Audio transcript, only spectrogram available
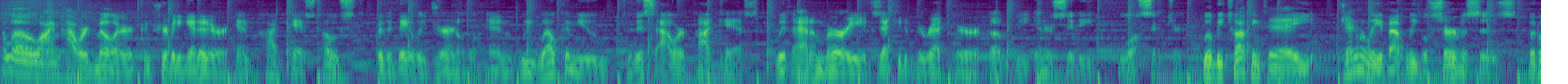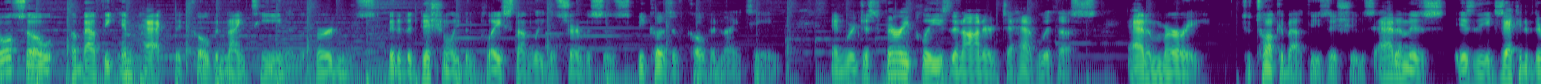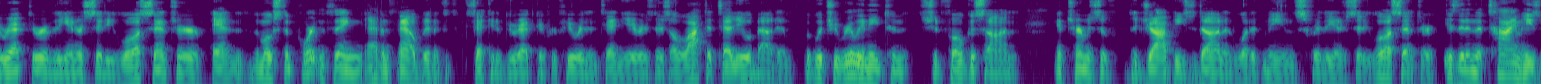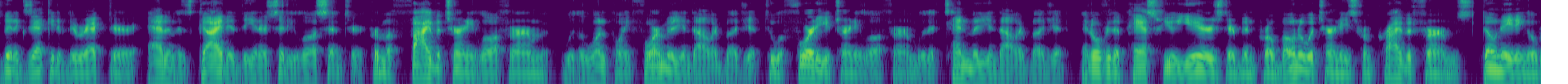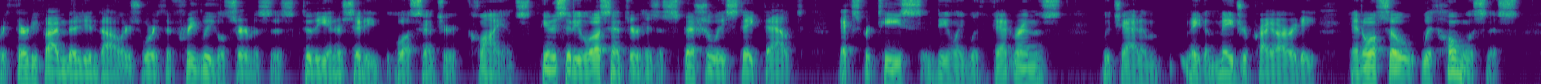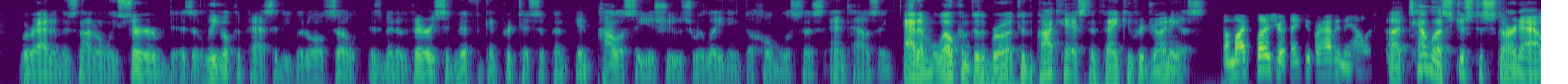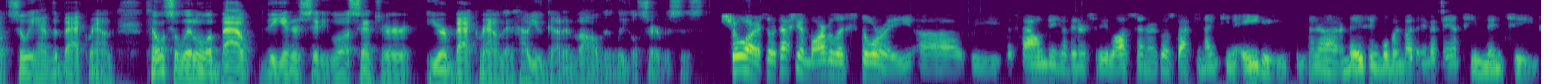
Hello, I'm Howard Miller, contributing editor and podcast host for the Daily Journal, and we welcome you to this hour podcast with Adam Murray, Executive Director of the Inner City Law Center. We'll be talking today generally about legal services, but also about the impact that COVID 19 and the burdens that have additionally been placed on legal services because of COVID 19. And we're just very pleased and honored to have with us Adam Murray to talk about these issues. Adam is is the executive director of the Inner City Law Center, and the most important thing, Adam's now been executive director for fewer than ten years. There's a lot to tell you about him, but what you really need to should focus on in terms of the job he's done and what it means for the Inner City Law Center is that in the time he's been executive director, Adam has guided the Inner City Law Center from a five attorney law firm with a $1.4 million budget to a 40 attorney law firm with a $10 million budget. And over the past few years, there have been pro bono attorneys from private firms donating over $35 million worth of free legal services to the Inner City Law Center clients. The Inner City Law Center has especially staked out expertise in dealing with veterans, which Adam made a major priority, and also with homelessness, where Adam has not only served as a legal capacity, but also has been a very significant participant in policy issues relating to homelessness and housing. Adam, welcome to the broad, to the podcast, and thank you for joining us. Uh, my pleasure. Thank you for having me, Howard. Uh, tell us, just to start out, so we have the background, tell us a little about the Inner City Law Center, your background, and how you got involved in legal services. Sure. So it's actually a marvelous story. Uh, the, the founding of Inner City Law Center goes back to 1980 when an amazing woman by the name of Nancy Mintie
